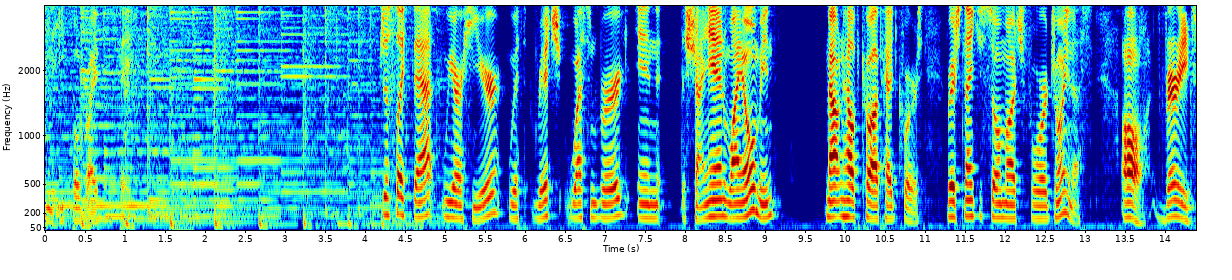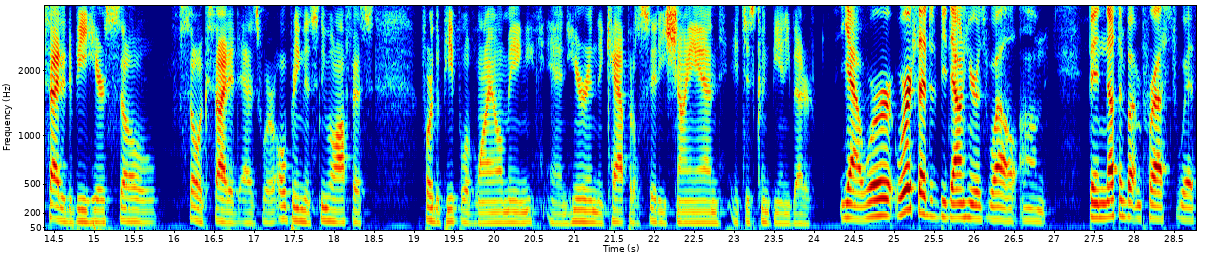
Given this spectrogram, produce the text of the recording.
in the Equal Rights State. Just like that, we are here with Rich Westenberg in the Cheyenne, Wyoming Mountain Health Co-op headquarters. Rich, thank you so much for joining us. Oh, very excited to be here. So so excited as we're opening this new office for the people of Wyoming and here in the capital city, Cheyenne. It just couldn't be any better. Yeah, we're we're excited to be down here as well. Um, been nothing but impressed with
